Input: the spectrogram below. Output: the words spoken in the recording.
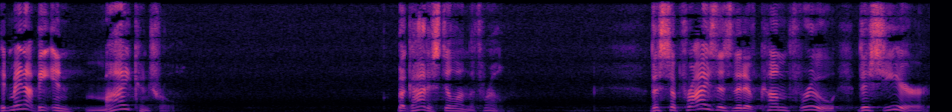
it may not be in my control, but God is still on the throne. The surprises that have come through this year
